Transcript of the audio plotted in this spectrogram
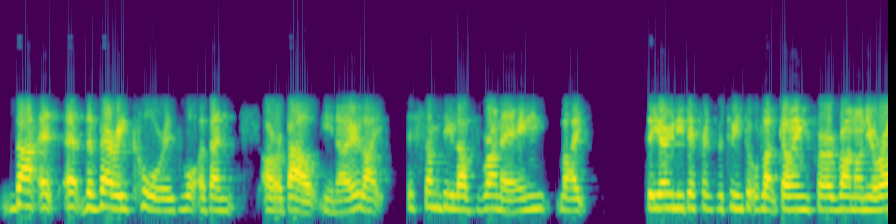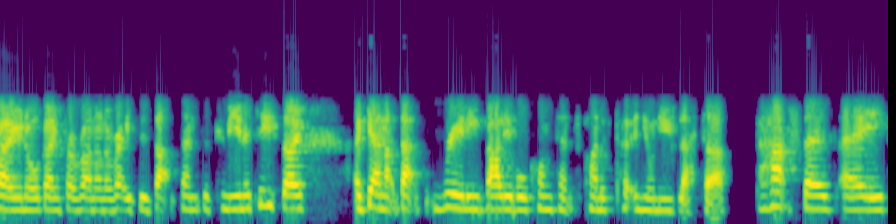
that at, at the very core is what events are about. You know, like if somebody loves running, like the only difference between sort of like going for a run on your own or going for a run on a race is that sense of community. So again, that's really valuable content to kind of put in your newsletter. Perhaps there's a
